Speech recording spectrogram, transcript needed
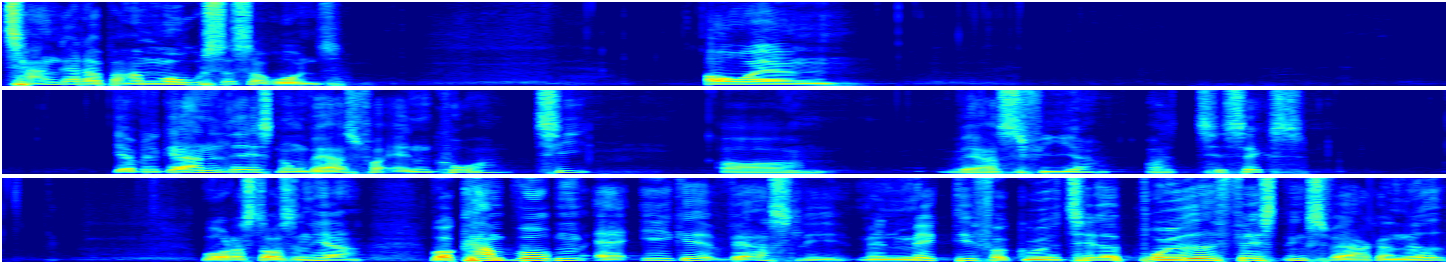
tanker, der bare moser sig rundt. Og øhm, jeg vil gerne læse nogle vers fra 2. kor 10 og vers 4 og til 6, hvor der står sådan her, hvor kampvåben er ikke værslige, men mægtige for Gud til at bryde fæstningsværker ned.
